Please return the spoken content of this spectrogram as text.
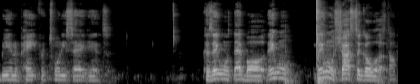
be in the paint for 20 seconds. Cause they want that ball. They want they want shots to go up.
